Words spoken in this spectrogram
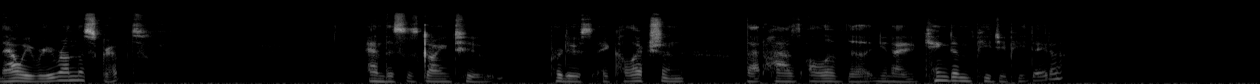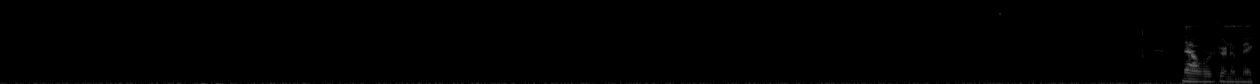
Now we rerun the script and this is going to produce a collection that has all of the United Kingdom PGP data. Now we're going to make,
